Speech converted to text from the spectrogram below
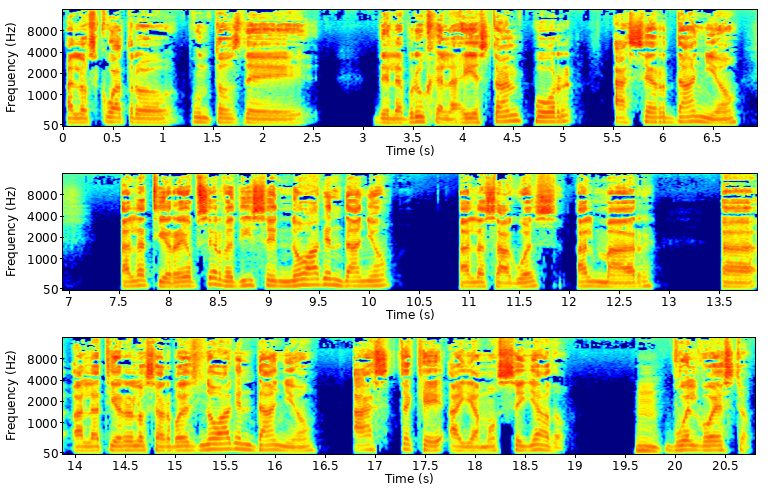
a los cuatro puntos de, de la brújula y están por hacer daño a la tierra. Y observa, dice, no hagan daño a las aguas, al mar, a la tierra, los árboles, no hagan daño hasta que hayamos sellado. Hmm. Vuelvo a esto.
